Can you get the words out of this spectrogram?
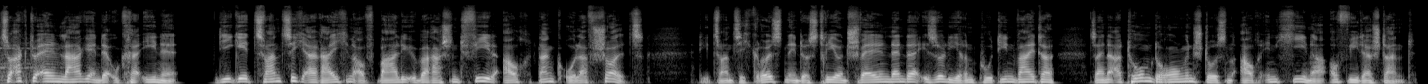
Zur aktuellen Lage in der Ukraine. Die G20 erreichen auf Bali überraschend viel, auch dank Olaf Scholz. Die 20 größten Industrie- und Schwellenländer isolieren Putin weiter. Seine Atomdrohungen stoßen auch in China auf Widerstand.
